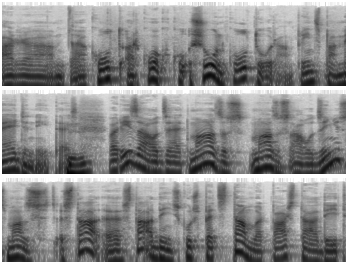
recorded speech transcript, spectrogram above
ar, kultu, ar koku šūnu kultūrām, principā mēģinīties. Mm -hmm. Var izaudzēt mazus, mazus audziņus, mazus stā, stādiņus, kurus pēc tam var pārstādīt,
